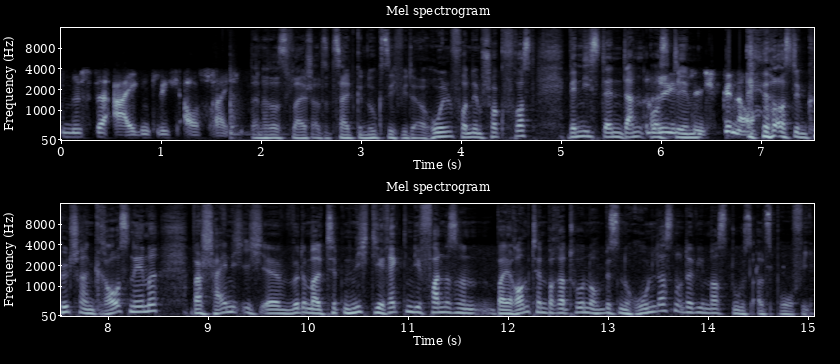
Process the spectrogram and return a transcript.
müsste eigentlich ausreichen. Dann hat das Fleisch also Zeit genug, sich wieder erholen von dem Schockfrost. Wenn ich es denn dann aus, Richtig, dem, genau. aus dem Kühlschrank rausnehme, wahrscheinlich, ich äh, würde mal tippen, nicht direkt in die Pfanne, sondern bei Raumtemperatur noch ein bisschen ruhen lassen oder wie machst du es als Profi?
